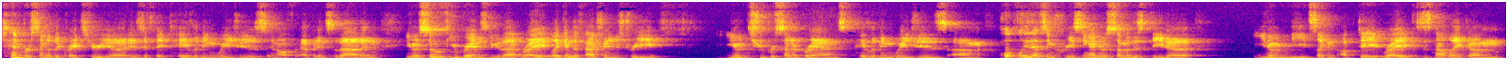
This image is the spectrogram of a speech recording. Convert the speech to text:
10% of the criteria is if they pay living wages and offer evidence of that and you know so few brands do that right like in the fashion industry you know 2% of brands pay living wages um, hopefully that's increasing i know some of this data you know needs like an update, right? Because it's not like um,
